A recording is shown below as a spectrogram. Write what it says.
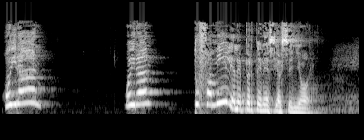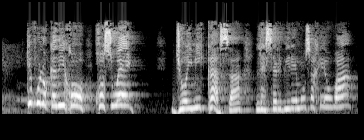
Oirán. Oirán, tu familia le pertenece al Señor. ¿Qué fue lo que dijo Josué? Yo y mi casa le serviremos a Jehová.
